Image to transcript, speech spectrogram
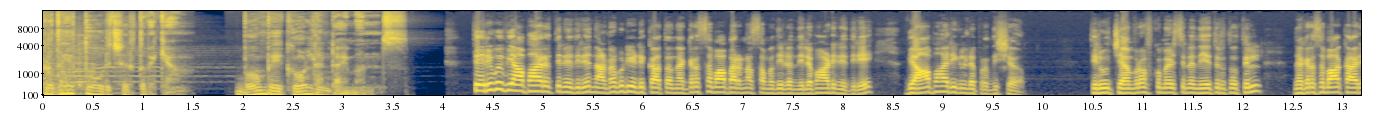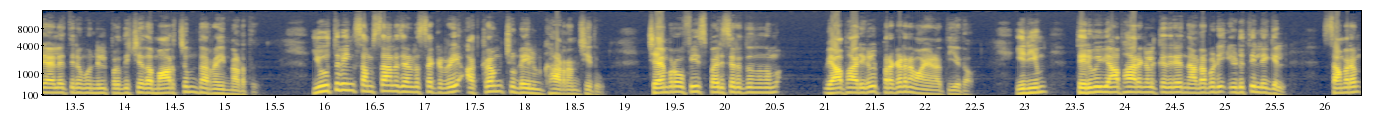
ഹൃദയത്തോട് ചേർത്ത് വെക്കാം. Bombay gold and diamonds. തെരുവ് വ്യാപാരത്തിനെതിരെ നടപടിയെടുക്കാത്ത നഗരസഭാ ഭരണസമിതിയുടെ നിലപാടിനെതിരെ വ്യാപാരികളുടെ പ്രതിഷേധം. തിരൂർ ചേംബർ ഓഫ് കൊമേഴ്സിന്റെ നേതൃത്വത്തിൽ നഗരസഭാ കാര്യാലയത്തിന് മുന്നിൽ പ്രതിഷേധ മാർച്ചും ധർണയും നടത്തി. യൂത്ത് വിംഗ് സംസ്ഥാന ജനറൽ സെക്രട്ടറി അക്രം ചുണ്ടയിൽ ഉദ്ഘാടനം ചെയ്തു. ചേംബർ ഓഫീസ് പരിസരത്തു നിന്നും വ്യാപാരികൾ പ്രകടനമായാണ് എത്തിയത്. ഇനിയും തെരുവ് വ്യാപാരങ്ങൾക്കെതിരെ നടപടി എടുത്തില്ലെങ്കിൽ സമരം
